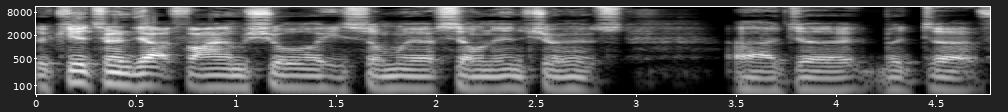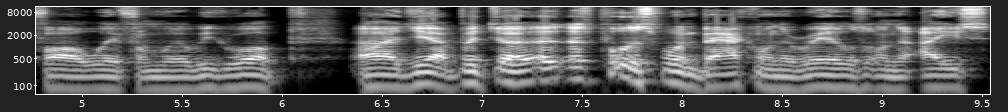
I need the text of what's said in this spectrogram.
The kid turned out fine. I'm sure he's somewhere selling insurance. Uh, to, but uh, far away from where we grew up. Uh, yeah, but uh, let's pull this one back on the rails on the ice.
